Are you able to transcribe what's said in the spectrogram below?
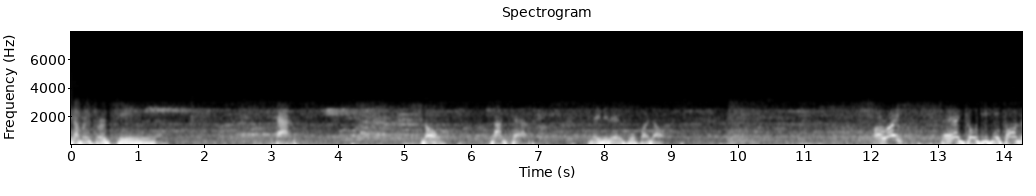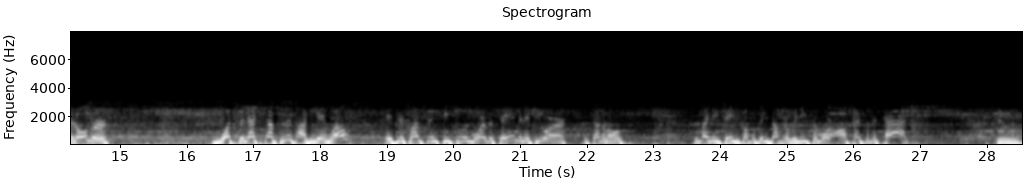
Number 13. Cats No, not Caps. Maybe it is. We'll find out. All right. The head coaches will talk it over. What's the next steps in this hockey game? Well, if you're Clemson, keep doing more of the same. And if you are the Seminoles, we might need to change a couple things up here. We need some more offensive attack to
